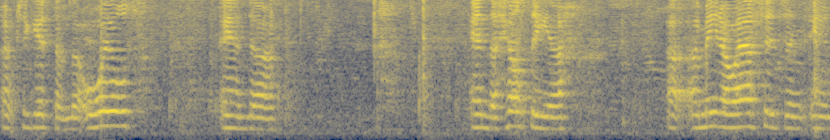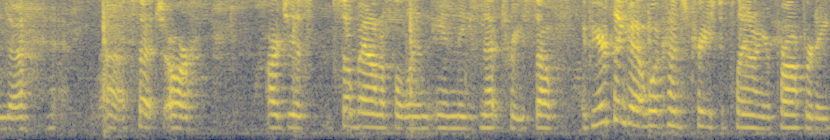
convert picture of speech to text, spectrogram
uh, to get them. The oils and uh, and the healthy uh, amino acids and, and uh, uh, such are are just so bountiful in, in these nut trees. So if you're thinking about what kinds of trees to plant on your property,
